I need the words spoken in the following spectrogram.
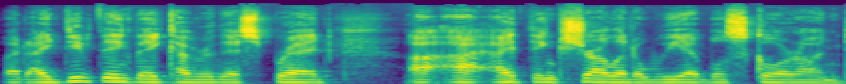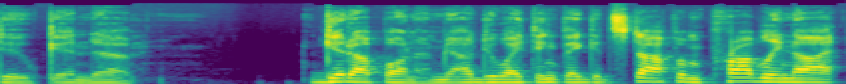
but I do think they cover this spread. Uh, I, I, think Charlotte will be able to score on Duke and uh, get up on them. Now, do I think they could stop them? Probably not.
